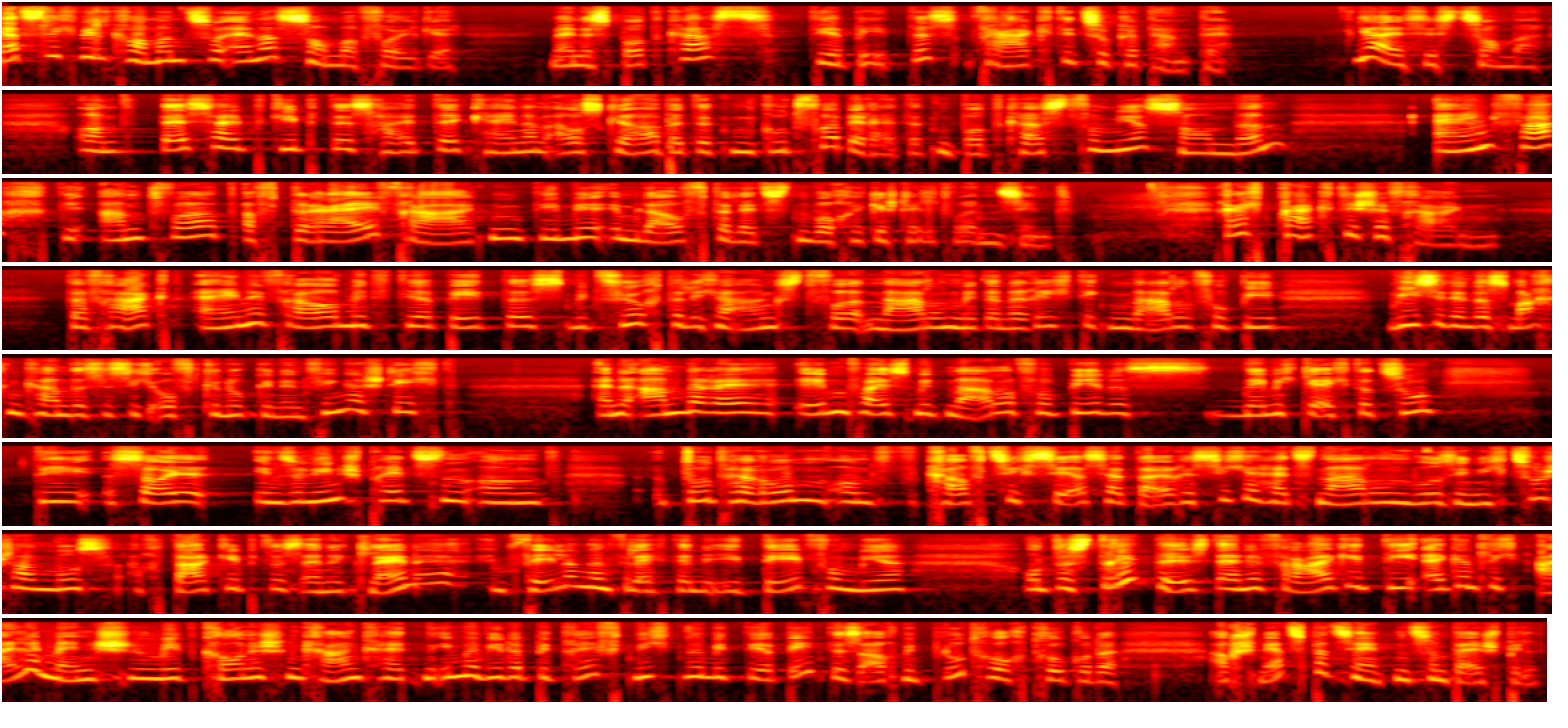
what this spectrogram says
Herzlich willkommen zu einer Sommerfolge meines Podcasts Diabetes fragt die Zuckertante. Ja, es ist Sommer und deshalb gibt es heute keinen ausgearbeiteten, gut vorbereiteten Podcast von mir, sondern einfach die Antwort auf drei Fragen, die mir im Lauf der letzten Woche gestellt worden sind. Recht praktische Fragen. Da fragt eine Frau mit Diabetes, mit fürchterlicher Angst vor Nadeln, mit einer richtigen Nadelphobie, wie sie denn das machen kann, dass sie sich oft genug in den Finger sticht. Eine andere, ebenfalls mit Nadelphobie, das nehme ich gleich dazu, die soll Insulin spritzen und tut herum und kauft sich sehr, sehr teure Sicherheitsnadeln, wo sie nicht zuschauen muss. Auch da gibt es eine kleine Empfehlung und vielleicht eine Idee von mir. Und das Dritte ist eine Frage, die eigentlich alle Menschen mit chronischen Krankheiten immer wieder betrifft, nicht nur mit Diabetes, auch mit Bluthochdruck oder auch Schmerzpatienten zum Beispiel.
